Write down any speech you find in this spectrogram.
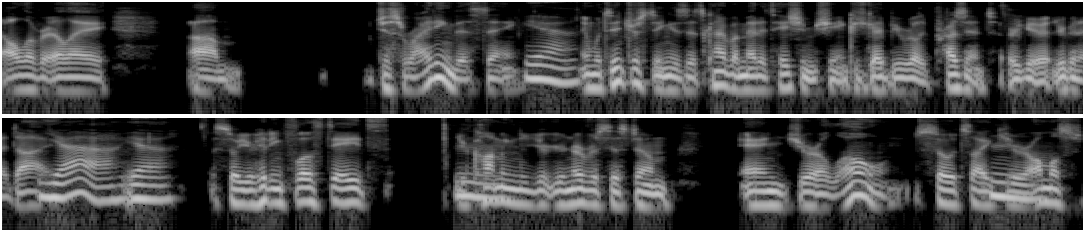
all over LA, um, just writing this thing. Yeah. And what's interesting is it's kind of a meditation machine because you got to be really present or you're, you're going to die. Yeah, yeah. So you're hitting flow states, you're Mm. calming your, your nervous system, and you're alone. So it's like you're Mm. almost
